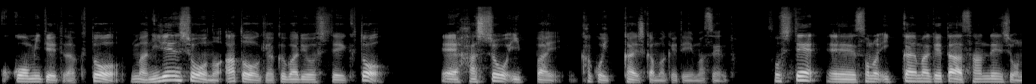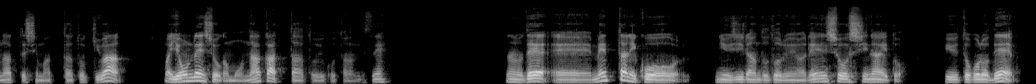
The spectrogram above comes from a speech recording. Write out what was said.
ここを見ていただくと、まあ、2連勝の後を逆張りをしていくと、えー8勝1敗、過去1回しか負けていませんと。そして、えーその1回負けた3連勝になってしまった時は、まあ、4連勝がもうなかったということなんですね。なので、えー、めったにこう、ニュージーランドドル円は連勝しないというところで、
